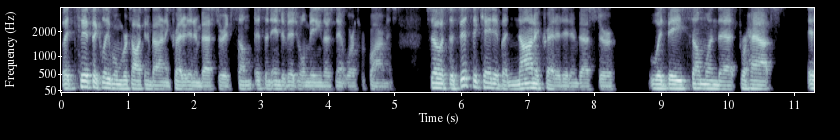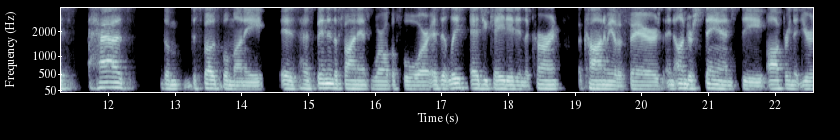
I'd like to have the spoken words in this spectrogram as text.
but typically when we're talking about an accredited investor, it's some it's an individual meeting those net worth requirements. So a sophisticated but non-accredited investor would be someone that perhaps is has the disposable money is has been in the finance world before is at least educated in the current economy of affairs and understands the offering that you're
